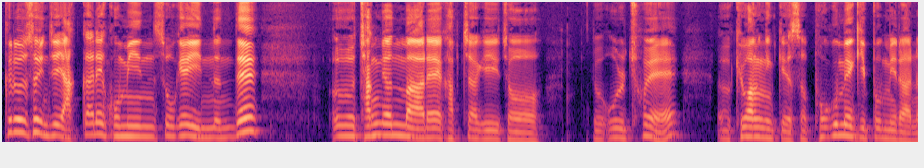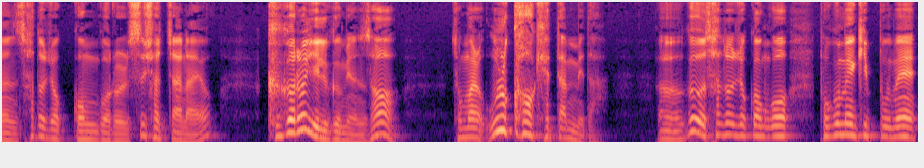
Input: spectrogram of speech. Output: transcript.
그래서 이제 약간의 고민 속에 있는데 어 작년 말에 갑자기 저올 그 초에 어, 교황님께서 복음의 기쁨이라는 사도적 공고를 쓰셨잖아요. 그거를 읽으면서 정말 울컥했답니다. 어, 그 사도적 권고 복음의 기쁨의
